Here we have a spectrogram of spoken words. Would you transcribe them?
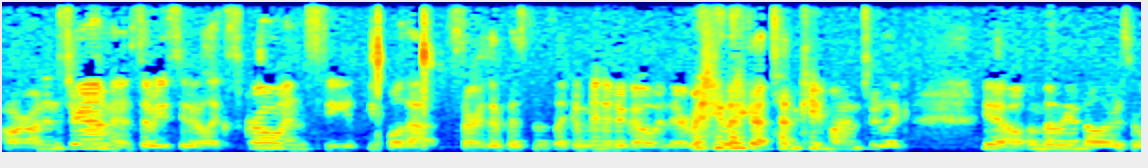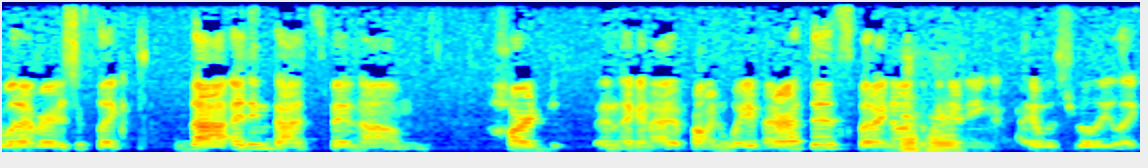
are on Instagram, and it's so easy to like scroll and see people that started their business like a minute ago and they're already like at 10k months or like, you know, a million dollars or whatever. It's just like that. I think that's been um, hard. And again, I've gotten way better at this, but I know at mm-hmm. the beginning it was really like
